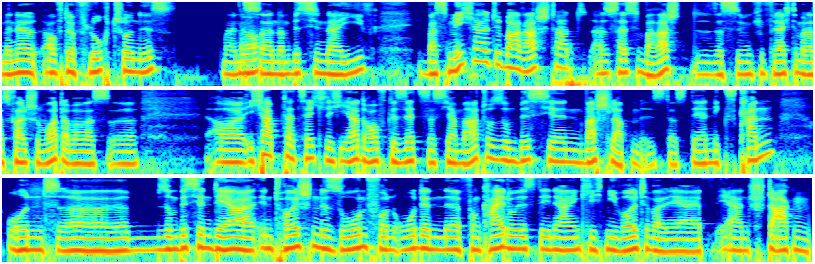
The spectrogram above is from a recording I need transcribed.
Wenn er auf der Flucht schon ist. Ich meine, das Ja. ist dann ein bisschen naiv. Was mich halt überrascht hat, also das heißt überrascht, das ist irgendwie vielleicht immer das falsche Wort, aber was, äh, aber ich habe tatsächlich eher drauf gesetzt, dass Yamato so ein bisschen Waschlappen ist, dass der nichts kann und äh, so ein bisschen der enttäuschende Sohn von Odin, äh, von Kaido ist, den er eigentlich nie wollte, weil er eher einen starken,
